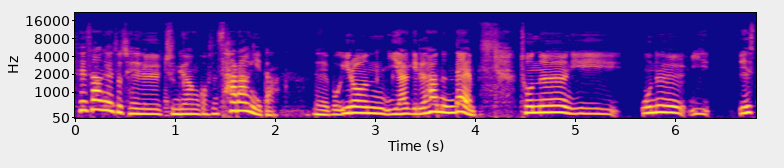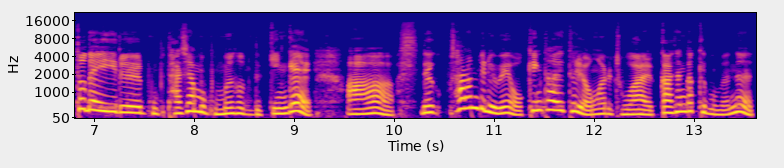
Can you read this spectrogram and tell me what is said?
세상에서 제일 중요한 것은 사랑이다. 네, 뭐 이런 이야기를 하는데 저는 이 오늘 이 예스터데이를 보- 다시 한번 보면서도 느낀 게, 아, 내, 사람들이 왜 워킹 타이틀 영화를 좋아할까 생각해 보면은,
